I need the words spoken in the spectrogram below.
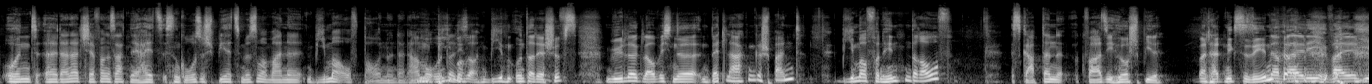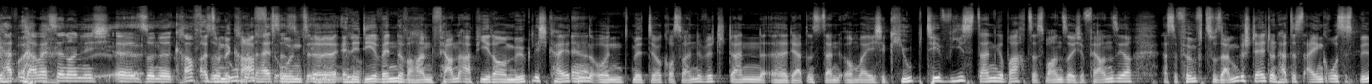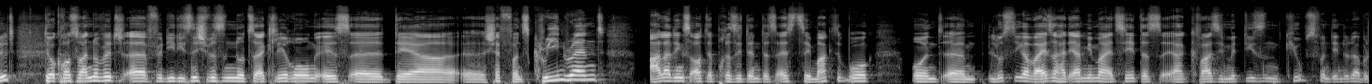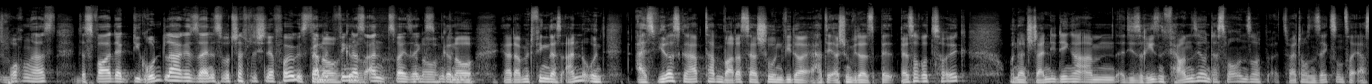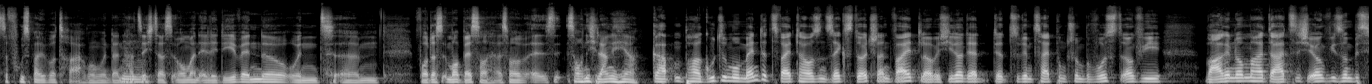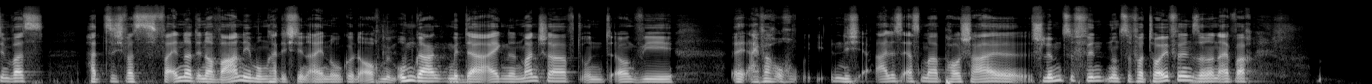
Und äh, dann hat Stefan gesagt, naja, jetzt ist ein großes Spiel, jetzt müssen wir mal eine, einen Beamer aufbauen. Und dann haben wir unter, dieser, Beam, unter der Schiffsmühle, glaube ich, eine, einen Bettlaken gespannt, Beamer von hinten drauf. Es gab dann quasi Hörspiel. Man hat nichts gesehen. Na, weil die, weil die hatten damals ja noch nicht äh, so eine Kraft, Also so eine Lumen Kraft und so äh. LED-Wände waren fernab jeder Möglichkeiten Ja. und mit Dirk Roswandowitsch dann, äh, der hat uns dann irgendwelche Cube-TVs dann gebracht, das waren solche Fernseher, hast du fünf zusammengestellt und hattest ein großes Bild. Dirk Roswandowitsch, äh, für die, die es nicht wissen, nur zur Erklärung, ist äh, der äh, Chef von Screen Rant, allerdings auch der Präsident des SC Magdeburg. Und ähm, lustigerweise hat er mir mal erzählt, dass er quasi mit diesen Cubes, von denen du da besprochen hast, das war der, die Grundlage seines wirtschaftlichen Erfolges. Damit fing das an, 2006. Genau, genau. Ja, damit fing das an und als wir das gehabt haben, war das ja schon wieder, hatte er schon wieder das be bessere Zeug und dann standen die Dinger am, diese riesen Fernseher und das war unsere, 2006 unsere erste Fußballübertragung und dann Mhm. hat sich das irgendwann LED-Wände und ähm, wurde das immer besser. Also, es ist auch nicht lange her. gab ein paar gute Momente 2006 deutschlandweit, glaube ich. Jeder, der, der zu dem Zeitpunkt schon bewusst irgendwie wahrgenommen hat, da hat sich irgendwie so ein bisschen was, hat sich was verändert in der Wahrnehmung, hatte ich den Eindruck. Und auch im Umgang mit der eigenen Mannschaft und irgendwie äh, einfach auch nicht alles erstmal pauschal schlimm zu finden und zu verteufeln, sondern einfach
